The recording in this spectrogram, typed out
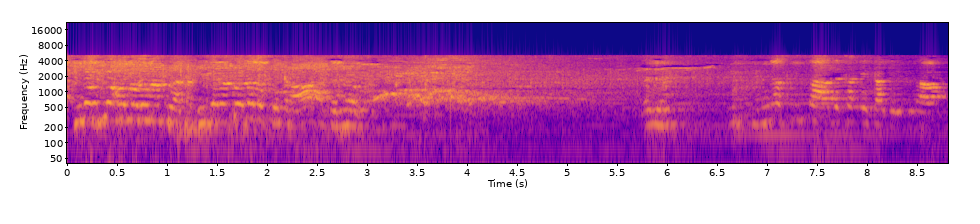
Aquí los viejos no ganan plata, aquí ganan plata los que trabajan, señor. Y unas pintadas de chaquetas que utilizaba.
